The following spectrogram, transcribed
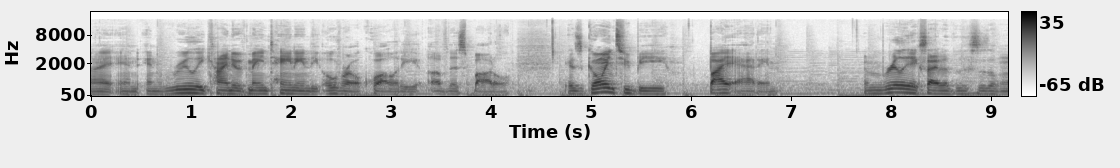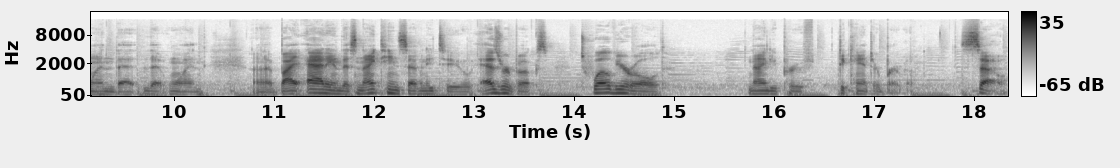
uh, and, and really kind of maintaining the overall quality of this bottle is going to be by adding, I'm really excited that this is the one that, that won, uh, by adding this 1972 Ezra Brooks 12 year old 90 proof decanter bourbon. So,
